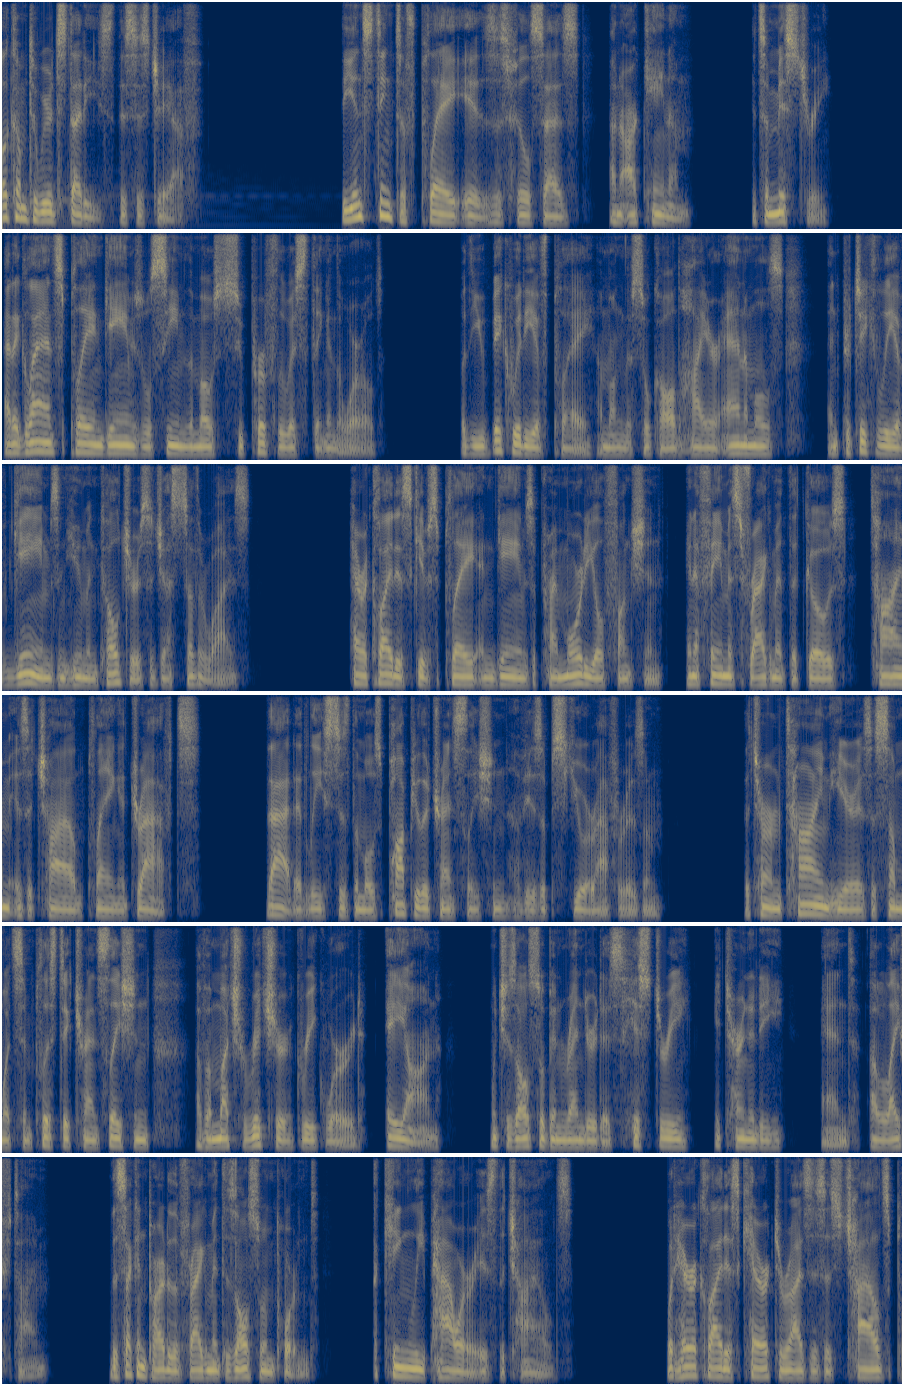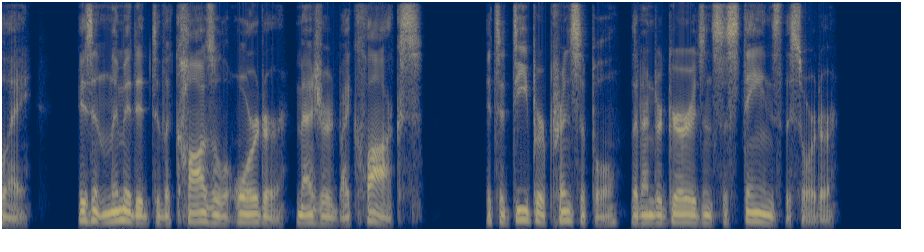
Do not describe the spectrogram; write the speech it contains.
Welcome to Weird Studies. This is JF. The instinct of play is, as Phil says, an arcanum. It's a mystery. At a glance, play and games will seem the most superfluous thing in the world. But the ubiquity of play among the so called higher animals, and particularly of games in human culture, suggests otherwise. Heraclitus gives play and games a primordial function in a famous fragment that goes, Time is a child playing at drafts. That, at least, is the most popular translation of his obscure aphorism. The term time here is a somewhat simplistic translation of a much richer Greek word, aeon, which has also been rendered as history, eternity, and a lifetime. The second part of the fragment is also important. A kingly power is the child's. What Heraclitus characterizes as child's play isn't limited to the causal order measured by clocks, it's a deeper principle that undergirds and sustains this order.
